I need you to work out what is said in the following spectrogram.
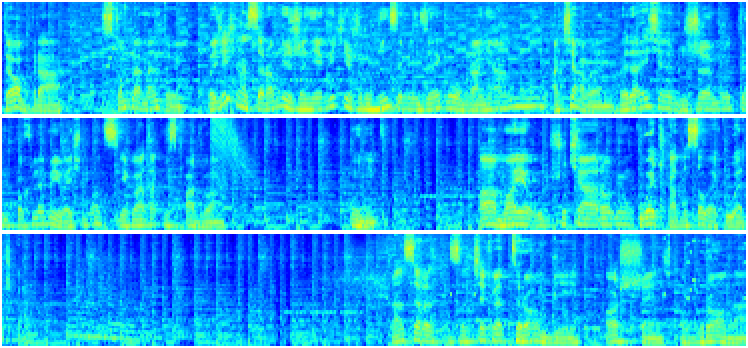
Dobra, skomplementuj. Powiedziałeś Lancerowi, że nie widzisz różnicy między jego ubraniami a ciałem. Wydaje się, że mu tym pochlebiłeś. Moc jego ataku spadła. Unik. O, moje uczucia robią kółeczka, wesołe kółeczka. Lancer zaciekle trąbi. Oszczędź, obrona.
